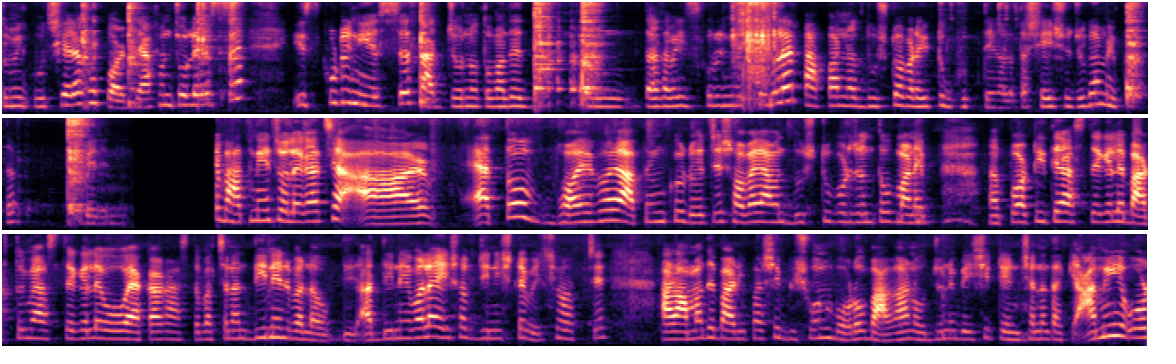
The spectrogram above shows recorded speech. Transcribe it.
তুমি গুছিয়ে রাখো, পরে এখন চলে এসছে, স্কুটি নিয়ে এসছে, তার জন্য তোমাদের দাদা দাদাভাই স্কুটি নিয়ে এসছে বলে পাপা না দুষ্ট আবার একটু ঘুরতে গেলো, তা সেই সুযোগে আমি ভাতটা বেড়ে নিই। ভাত নিয়ে চলে গেছে, আর এত ভয়ে ভয়ে আতঙ্ক রয়েছে, সবাই আমার দুষ্টু পর্যন্ত মানে পটিতে আসতে গেলে, বাথরুমে আসতে গেলে ও একা আসতে পারছে না দিনের বেলা অবধি। আর দিনের বেলা এইসব জিনিসটা বেশি হচ্ছে। আর আমাদের বাড়ির পাশে ভীষণ বড় বাগান, ওর জন্য বেশি টেনশনে থাকি। আমি ওর,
